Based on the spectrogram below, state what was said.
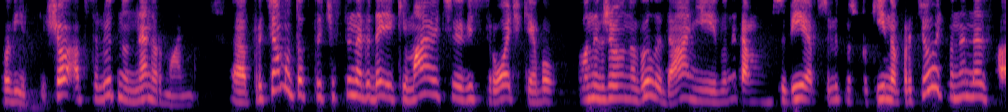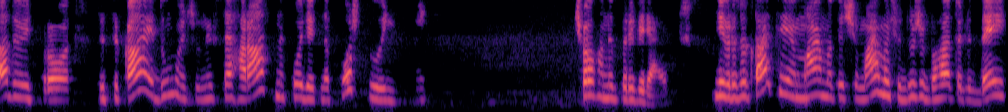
повістки, що абсолютно ненормально. Е, При цьому, тобто, частина людей, які мають відстрочки або вони вже оновили дані, і вони там собі абсолютно спокійно працюють. Вони не згадують про ТЦК і думають, що у них все гаразд, не ходять на пошту і нічого не перевіряють. І в результаті маємо те, що маємо, що дуже багато людей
